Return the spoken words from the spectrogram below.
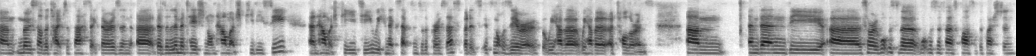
um, most other types of plastic. There is an, uh, there's a limitation on how much PVC and how much PET we can accept into the process, but it's, it's not zero, but we have a, we have a, a tolerance. Um, and then the, uh, sorry, what was the, what was the first part of the question?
